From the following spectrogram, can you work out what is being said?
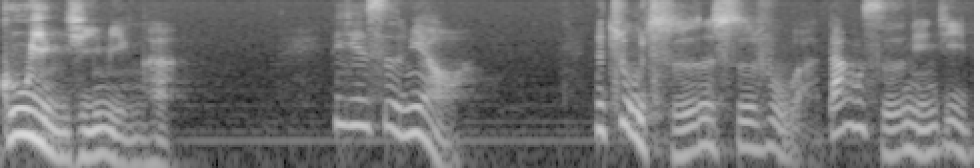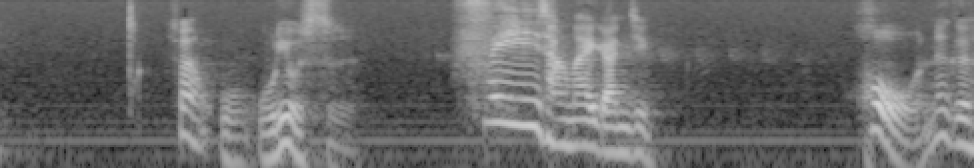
孤影其名哈。那间寺庙啊，那住持那师傅啊，当时年纪算五五六十，非常的爱干净。嚯，那个。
